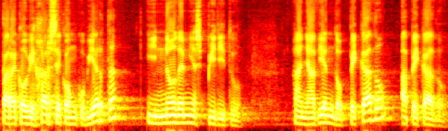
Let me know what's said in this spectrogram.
para cobijarse con cubierta y no de mi espíritu, añadiendo pecado a pecado.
